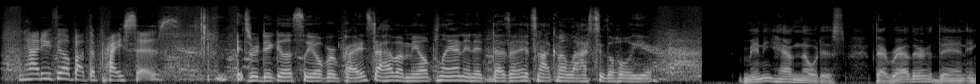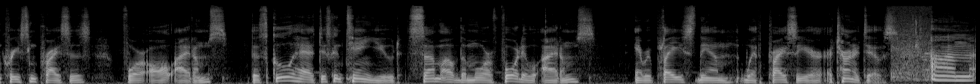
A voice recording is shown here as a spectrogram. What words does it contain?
And how do you feel about the prices? It's ridiculously overpriced. I have a meal plan and it doesn't, it's not going to last through the whole year. Many have noticed that rather than increasing prices for all items, the school has discontinued some of the more affordable items and replace them with pricier alternatives? Um,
